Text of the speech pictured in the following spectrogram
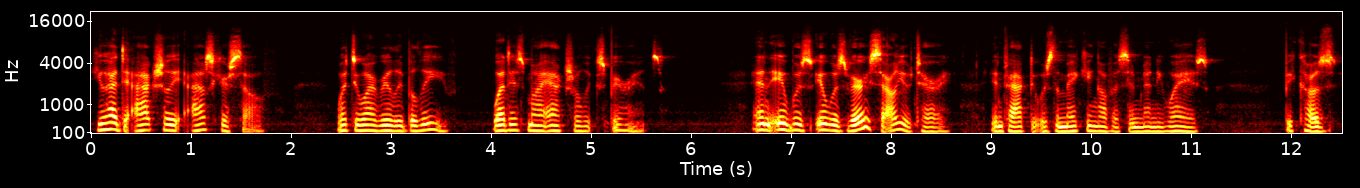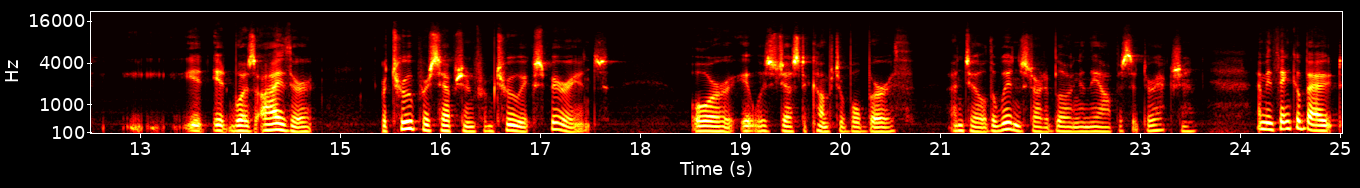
You had to actually ask yourself, what do I really believe? What is my actual experience? And it was it was very salutary. In fact, it was the making of us in many ways, because it, it was either a true perception from true experience, or it was just a comfortable berth until the wind started blowing in the opposite direction. I mean, think about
